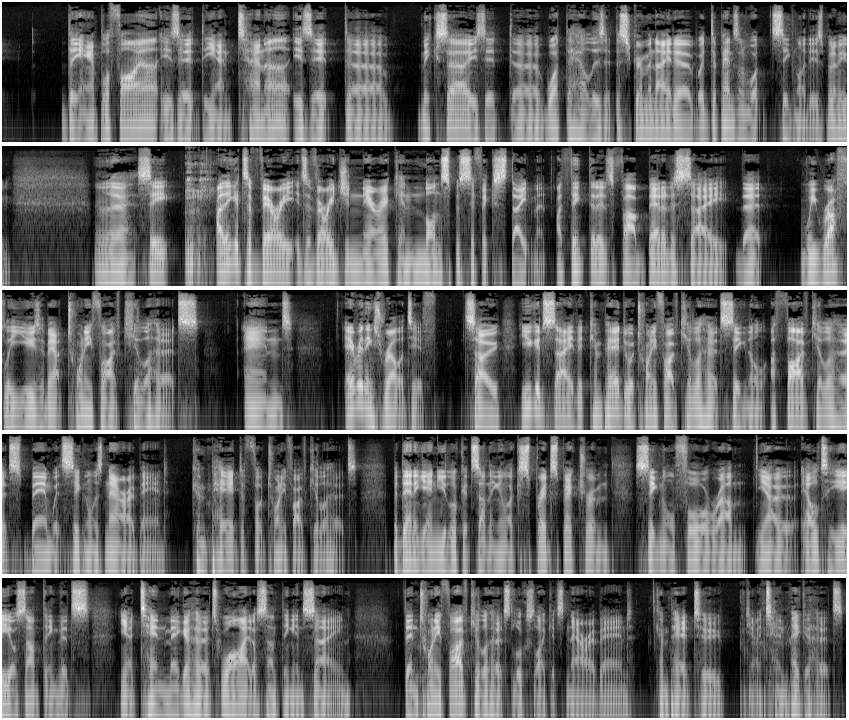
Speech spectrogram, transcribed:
the amplifier? Is it the antenna? Is it uh, mixer? Is it the what the hell is it? Discriminator? It depends on what signal it is. But I mean, see, I think it's a very it's a very generic and non-specific statement. I think that it's far better to say that we roughly use about 25 kilohertz, and everything's relative. So you could say that compared to a 25 kilohertz signal, a 5 kilohertz bandwidth signal is narrowband compared to 25 kilohertz. But then again, you look at something like spread spectrum signal for um, you know LTE or something that's you know 10 megahertz wide or something insane. Then 25 kilohertz looks like it's narrowband compared to you know 10 megahertz.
